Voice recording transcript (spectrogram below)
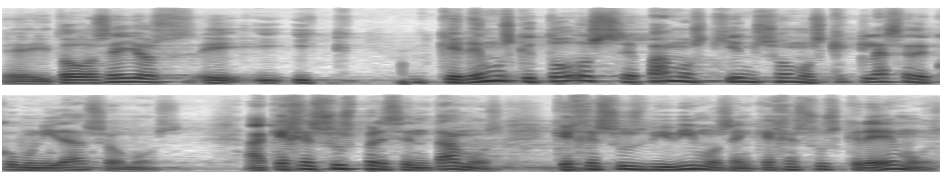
eh, y todos ellos. y queremos que todos sepamos quién somos, qué clase de comunidad somos a qué Jesús presentamos, qué Jesús vivimos, en qué Jesús creemos.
